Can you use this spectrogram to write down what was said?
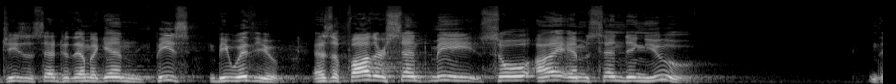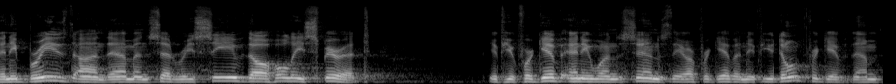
Jesus said to them again, Peace be with you. As the Father sent me, so I am sending you. And then he breathed on them and said, Receive the Holy Spirit. If you forgive anyone's sins, they are forgiven. If you don't forgive them,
